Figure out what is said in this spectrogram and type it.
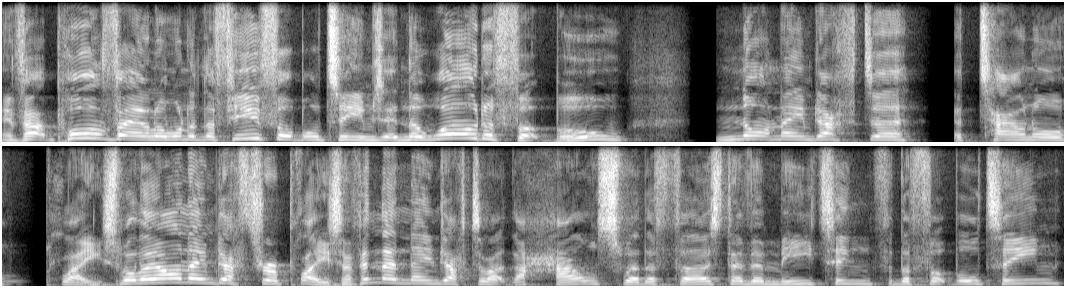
In fact, Port Vale are one of the few football teams in the world of football not named after a town or place. Well, they are named after a place. I think they're named after like the house where the first ever meeting for the football team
